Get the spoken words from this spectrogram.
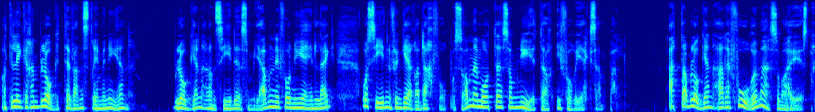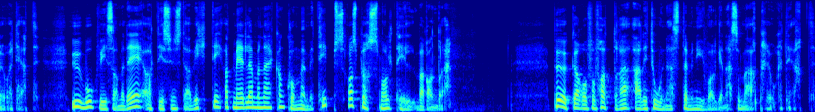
at det ligger en blogg til venstre i menyen. Bloggen er en side som jevnlig får nye innlegg, og siden fungerer derfor på samme måte som nyheter i forrige eksempel. Etter bloggen er det forumet som har høyest prioritet. Ubok viser med det at de syns det er viktig at medlemmene kan komme med tips og spørsmål til hverandre. Bøker og forfattere er de to neste menyvalgene som er prioritert.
